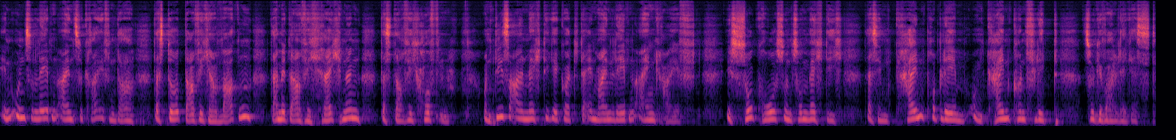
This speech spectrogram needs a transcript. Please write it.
in unser Leben einzugreifen. Das darf ich erwarten, damit darf ich rechnen, das darf ich hoffen. Und dieser allmächtige Gott, der in mein Leben eingreift, ist so groß und so mächtig, dass ihm kein Problem und kein Konflikt zu gewaltig ist.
